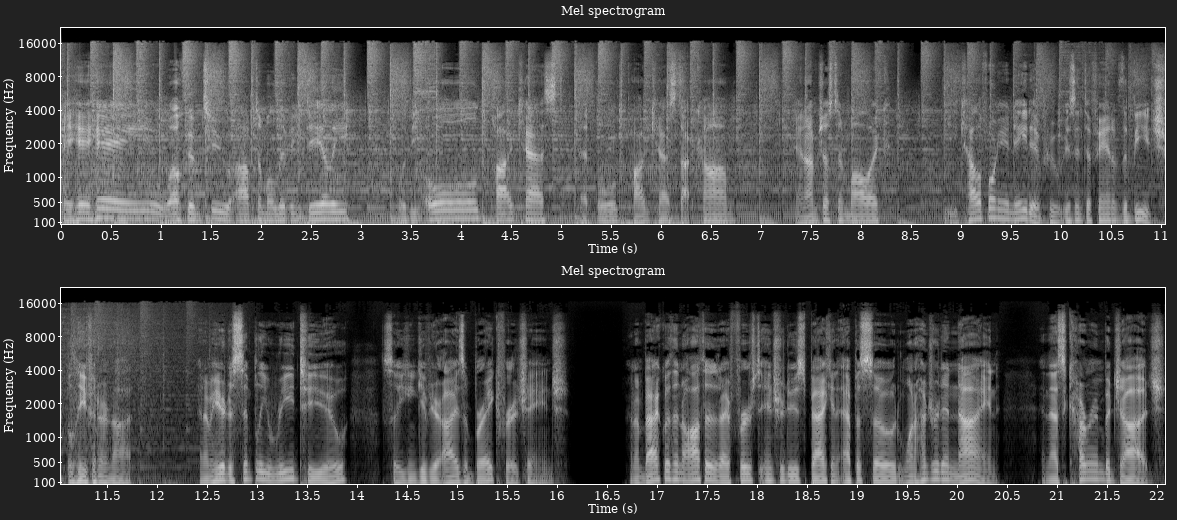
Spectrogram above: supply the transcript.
Hey, hey, hey, welcome to Optimal Living Daily or the old podcast at oldpodcast.com. And I'm Justin Malik, the California native who isn't a fan of the beach, believe it or not. And I'm here to simply read to you so you can give your eyes a break for a change. And I'm back with an author that I first introduced back in episode 109, and that's Karan Bajaj.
